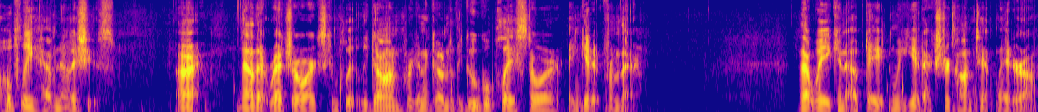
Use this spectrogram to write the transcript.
hopefully have no issues. All right. Now that RetroArch's completely gone, we're going to go into the Google Play Store and get it from there. That way it can update and we get extra content later on.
